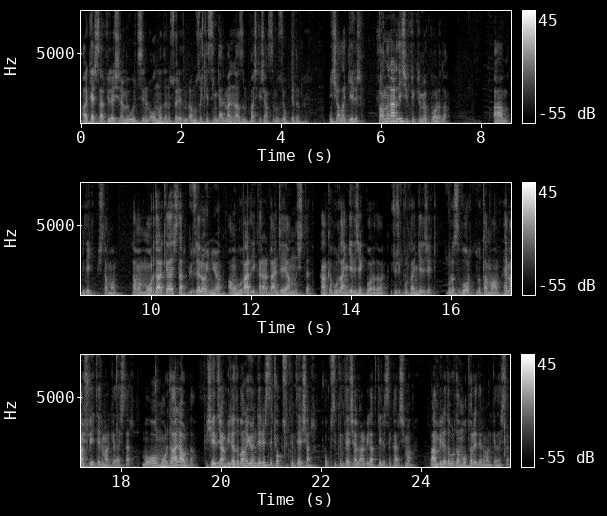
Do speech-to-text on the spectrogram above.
Arkadaşlar flash'ının ve ultisinin olmadığını söyledim. Ramus'a kesin gelmen lazım. Başka şansımız yok dedim. İnşallah gelir. Şu anda nerede hiçbir fikrim yok bu arada. Aa, bir de gitmiş tamam. Tamam Morde arkadaşlar güzel oynuyor ama bu verdiği karar bence yanlıştı. Kanka buradan gelecek bu arada bak. Bu çocuk buradan gelecek. Burası Wardlu tamam. Hemen şuraya itelim arkadaşlar. Oo Morde hala orada. Bir şey diyeceğim. Vlad'ı bana gönderirse çok sıkıntı yaşar. Çok sıkıntı yaşarlar Vlad gelirse karşıma. Ben Vlad'ı burada motor ederim arkadaşlar.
